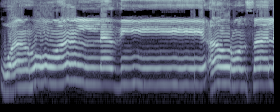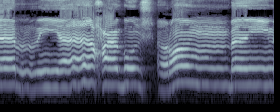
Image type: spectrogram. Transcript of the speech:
وهو الذي أرسل الرياح بشرا بين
